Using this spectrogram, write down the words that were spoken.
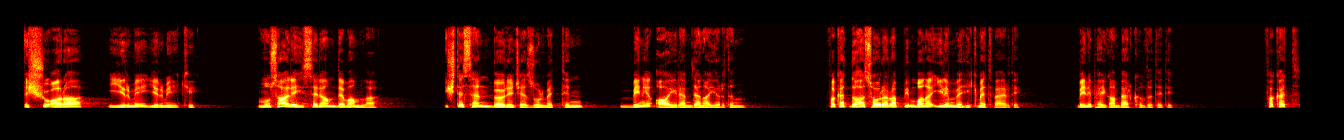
Eş-Şuara 20-22 Musa aleyhisselam devamla, İşte sen böylece zulmettin, beni ailemden ayırdın. Fakat daha sonra Rabbim bana ilim ve hikmet verdi. Beni peygamber kıldı dedi. Fakat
